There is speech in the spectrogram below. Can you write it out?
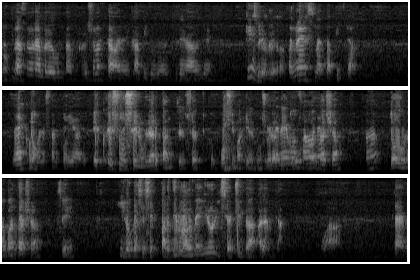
¿no? Te iba a hacer una pregunta, porque yo no estaba en el capítulo del plegable. ¿Qué es Sí. lo que.? O sea, no es una tapita. No es como No. los anteriores. Es, es un celular pantalla, o sea, vos imagínate un celular con toda una ahora. pantalla, Ajá. toda una pantalla, ¿sí? Y lo que haces es partirlo al medio y se achica a la mitad. Wow. Claro.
